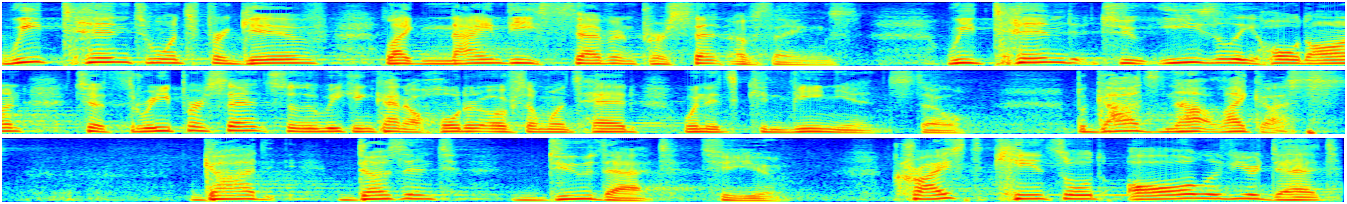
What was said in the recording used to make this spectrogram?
we tend to want to forgive like 97% of things. We tend to easily hold on to 3% so that we can kind of hold it over someone's head when it's convenient still. But God's not like us. God doesn't do that to you. Christ canceled all of your debt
